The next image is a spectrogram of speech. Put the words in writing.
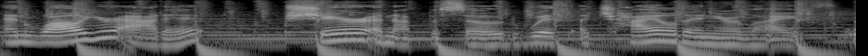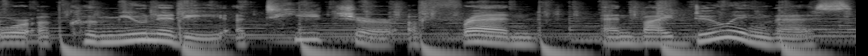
And while you're at it, share an episode with a child in your life or a community, a teacher, a friend. And by doing this,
